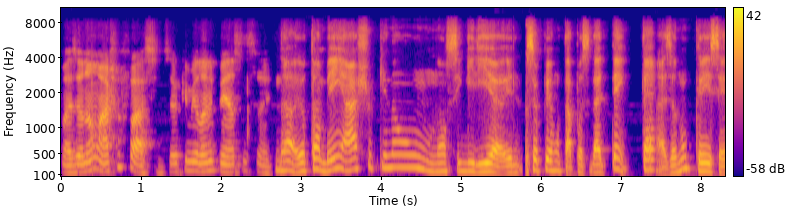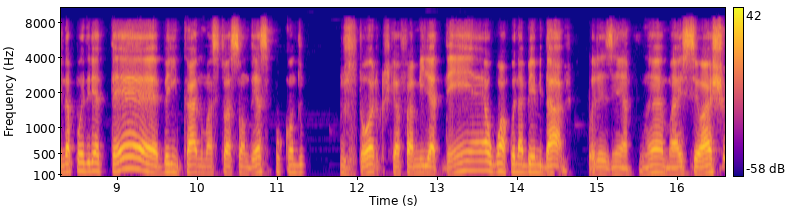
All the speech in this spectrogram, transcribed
Mas eu não acho fácil. Não sei o que Milani pensa disso aí. Não, eu também acho que não, não seguiria. Ele, se eu perguntar, a possibilidade tem? Tem, mas eu não creio. Você ainda poderia até brincar numa situação dessa por conta dos históricos que a família tem, é alguma coisa na BMW, por exemplo. Né? Mas eu acho,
